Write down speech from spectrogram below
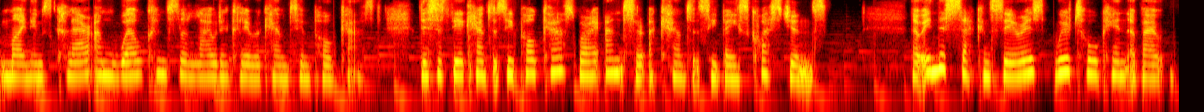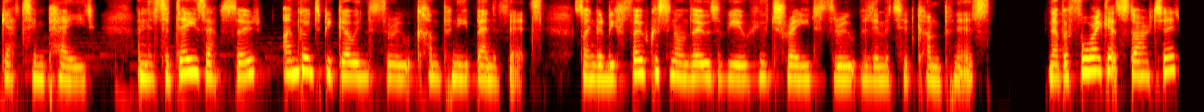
My name's Claire and welcome to the Loud and Clear Accounting Podcast. This is the accountancy podcast where I answer accountancy based questions. Now, in this second series, we're talking about getting paid. And in today's episode, I'm going to be going through company benefits. So I'm going to be focusing on those of you who trade through limited companies. Now, before I get started,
